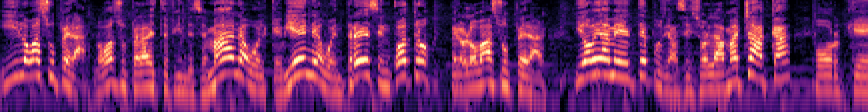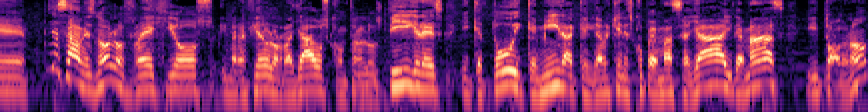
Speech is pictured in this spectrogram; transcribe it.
y lo va a superar. Lo va a superar este fin de semana o el que viene o en tres, en cuatro, pero lo va a superar. Y obviamente, pues ya se hizo la machaca, porque pues ya sabes, ¿no? Los regios, y me refiero a los rayados contra los tigres, y que tú, y que mira, que a ver quién escupe más allá, y demás, y todo, ¿no?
